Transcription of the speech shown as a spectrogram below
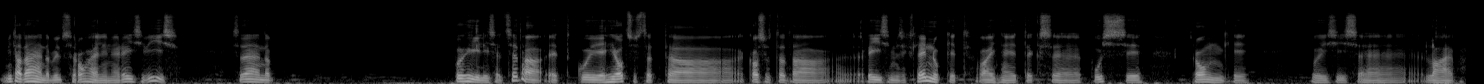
mida tähendab üldse roheline reisiviis? see tähendab põhiliselt seda, et kui ei otsustata kasutada reisimiseks lennukit, vaid näiteks äh, bussi, rongi või siis äh, laeva.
